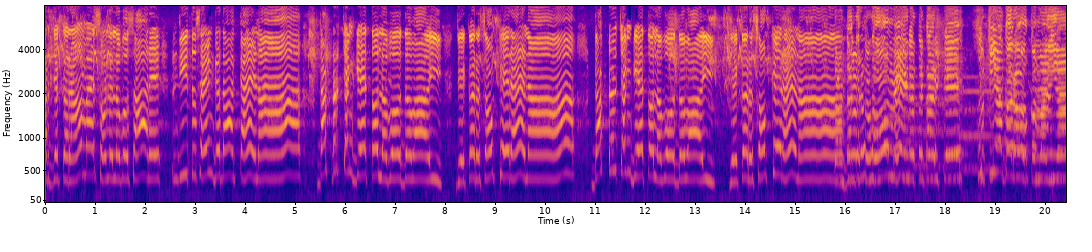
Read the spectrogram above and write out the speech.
ਅਰਜ ਕਰਾਂ ਮੈਂ ਸੁਣ ਲਵੋ ਸਾਰੇ ਰਣਜੀਤ ਸਿੰਘ ਦਾ ਕਹਿਣਾ। ਡਾਕਟਰ ਚੰਗੇ ਤੋਂ ਲਵੋ ਦਵਾਈ ਜੇਕਰ ਸੌਖੇ ਰਹਿਣਾ। ਡਾਕਟਰ ਚੰਗੇ ਤੋਂ ਲਵੋ ਦਵਾਈ ਜੇਕਰ ਸੌਖੇ ਰਹਿਣਾ। ਤੰਦਰੁਸਤ ਹੋ ਮਿਹਨਤ ਕਰਕੇ ਸੁੱਚੀਆਂ ਕਰੋ ਕਮਾਈਆਂ।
